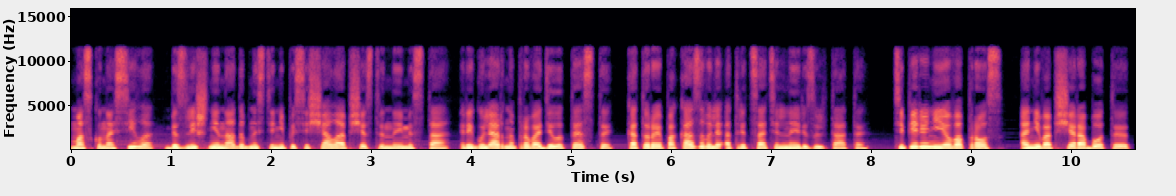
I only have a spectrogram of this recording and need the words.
маску носила, без лишней надобности не посещала общественные места, регулярно проводила тесты, которые показывали отрицательные результаты. Теперь у нее вопрос, они вообще работают?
